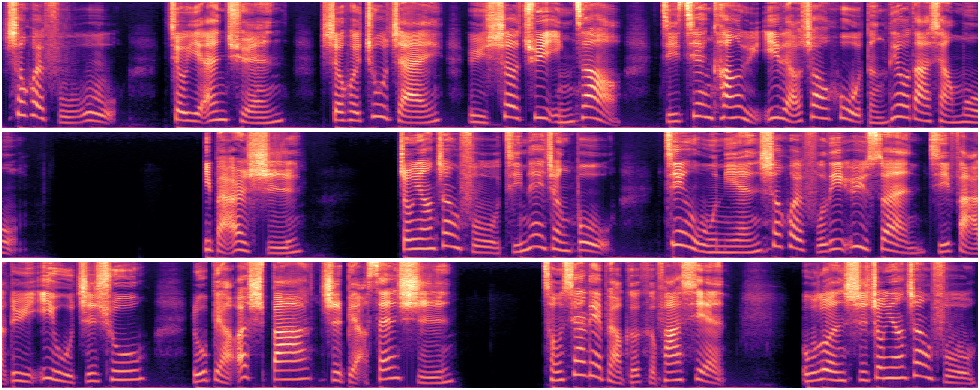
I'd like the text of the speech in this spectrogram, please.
社会服务、就业安全、社会住宅与社区营造及健康与医疗照护等六大项目。一百二十，中央政府及内政部近五年社会福利预算及法律义务支出，如表二十八至表三十。从下列表格可发现。无论是中央政府，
